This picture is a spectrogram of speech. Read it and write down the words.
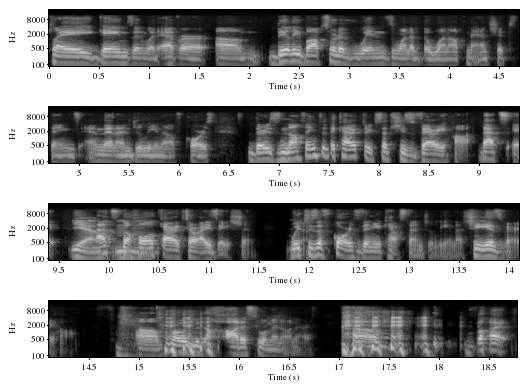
play games and whatever um, billy bob sort of wins one of the one-upmanship things. And then angelina of course. There's nothing to the character except she's very hot. That's it. Yeah. that's the mhm. whole characterization which Yeah. is of course then you cast angelina. She is very hot. Um, probably the hottest woman on earth. Um, but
